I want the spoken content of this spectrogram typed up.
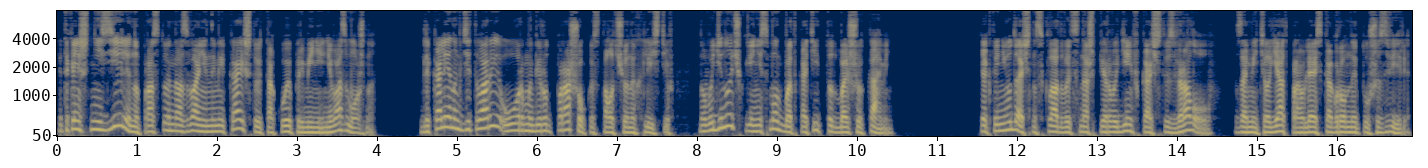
Это, конечно, не зелье, но простое название намекает, что и такое применение возможно. Для коленок детворы у Орма берут порошок из толченых листьев, но в одиночку я не смог бы откатить тот большой камень. Как-то неудачно складывается наш первый день в качестве звероловов, заметил я, отправляясь к огромной туше зверя.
